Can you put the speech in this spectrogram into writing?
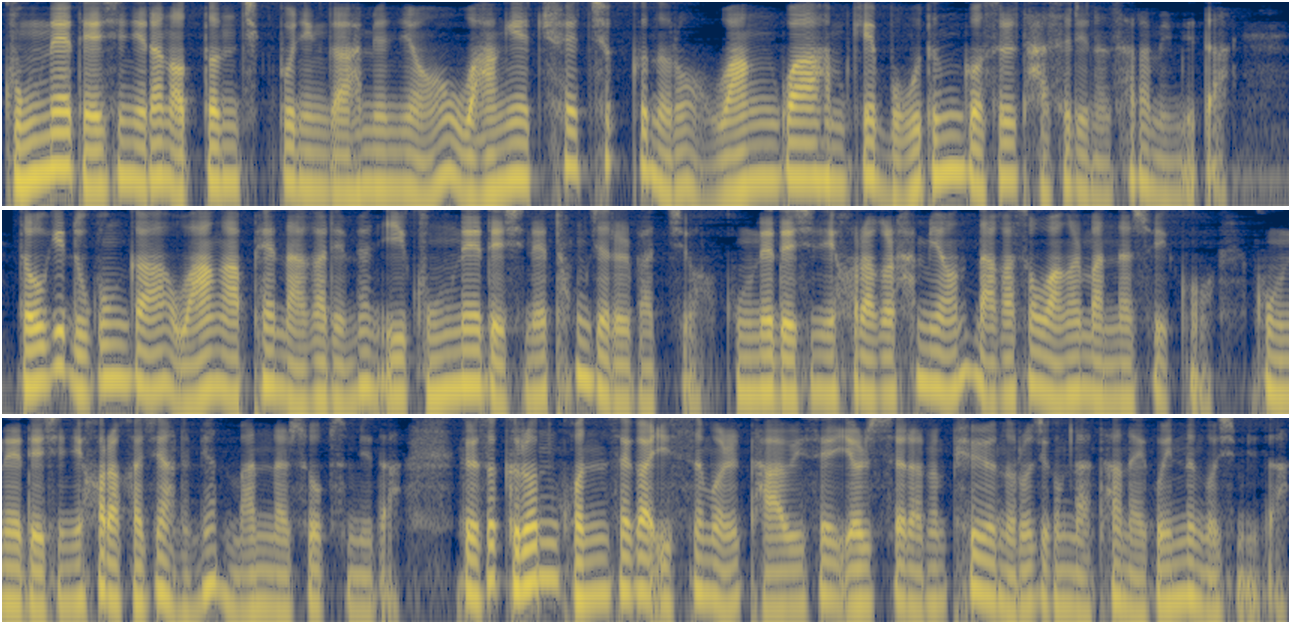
국내 대신이란 어떤 직분인가 하면요. 왕의 최측근으로 왕과 함께 모든 것을 다스리는 사람입니다. 더욱이 누군가 왕 앞에 나가려면 이 국내 대신의 통제를 받죠. 국내 대신이 허락을 하면 나가서 왕을 만날 수 있고 국내 대신이 허락하지 않으면 만날 수 없습니다. 그래서 그런 권세가 있음을 다윗의 열쇠라는 표현으로 지금 나타내고 있는 것입니다.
